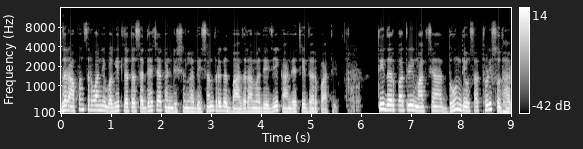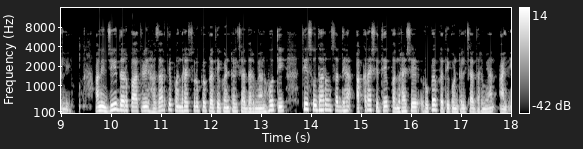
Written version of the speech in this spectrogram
जर आपण सर्वांनी बघितलं तर सध्याच्या कंडिशनला देशांतर्गत बाजारामध्ये जी कांद्याची दर पातळी ती दरपातळी मागच्या दोन दिवसात थोडी सुधारली. आणि जी दरपातळी हजार ते पंधराशे रुपये प्रति क्विंटलच्या दरम्यान होती ती सुधारून सध्या अकराशे ते पंधराशे रुपये प्रति क्विंटलच्या दरम्यान आली.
